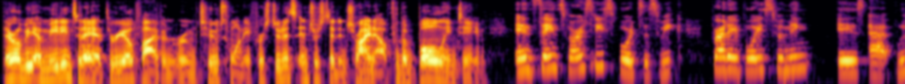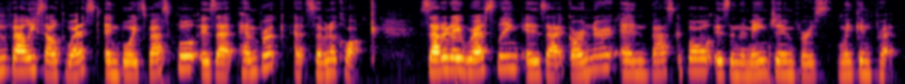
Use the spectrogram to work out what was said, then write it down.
There will be a meeting today at 3.05 in room 220 for students interested in trying out for the bowling team. In Saints varsity sports this week, Friday boys swimming is at Blue Valley Southwest and boys basketball is at Pembroke at 7 o'clock. Saturday wrestling is at Gardner and basketball is in the main gym versus Lincoln Prep.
